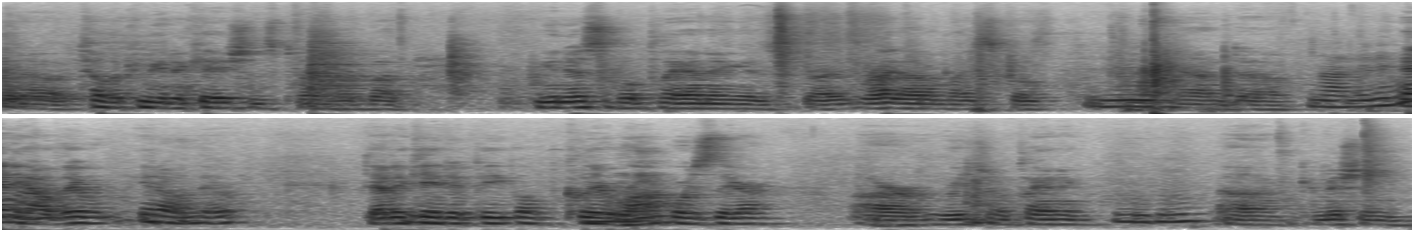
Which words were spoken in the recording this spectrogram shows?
you know, telecommunications planner, but municipal planning is right, right out of my scope. And, uh, Not anymore. anyhow, they were, you know, they were dedicated people. Claire Rock was there, our regional planning, uh, commission.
